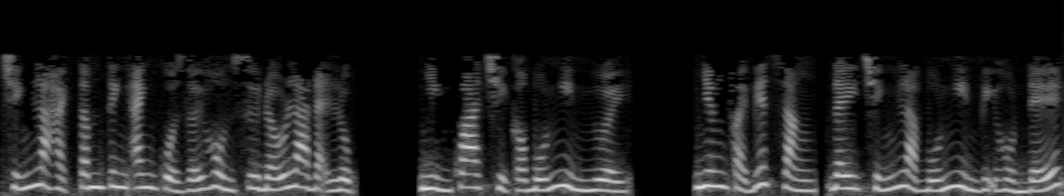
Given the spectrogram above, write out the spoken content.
chính là hạch tâm tinh anh của giới hồn sư đấu la đại lục. Nhìn qua chỉ có 4.000 người. Nhưng phải biết rằng, đây chính là 4.000 vị hồn đế,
